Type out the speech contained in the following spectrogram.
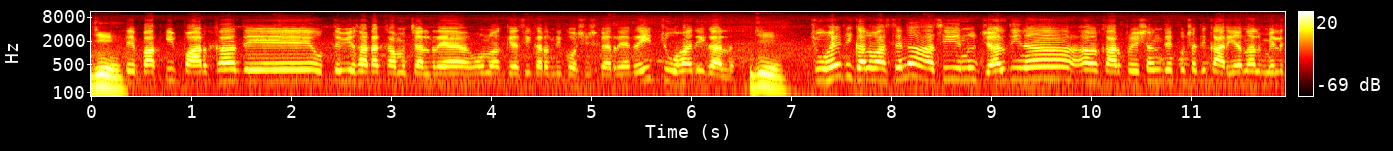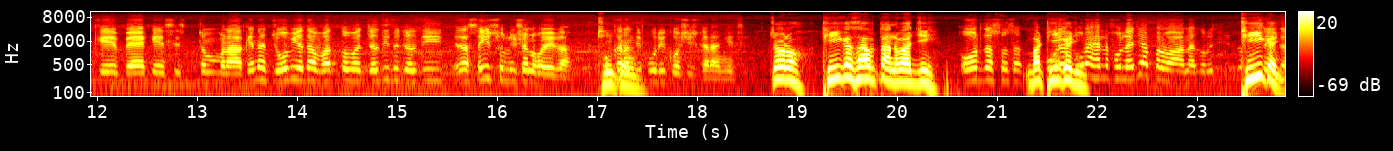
ਜੀ। ਤੇ ਬਾਕੀ ਪਾਰਕਾਂ ਦੇ ਉੱਤੇ ਵੀ ਸਾਡਾ ਕੰਮ ਚੱਲ ਰਿਹਾ ਹੈ ਹੁਣ ਅੱਗੇ ਅਸੀਂ ਕਰਨ ਦੀ ਕੋਸ਼ਿਸ਼ ਕਰ ਰਹੇ ਹਾਂ। ਰਹੀ ਚੂਹਾਂ ਦੀ ਗੱਲ। ਜੀ। ਚੂਹੇ ਦੀ ਗੱਲ ਵਾਸਤੇ ਨਾ ਅਸੀਂ ਇਹਨੂੰ ਜਲਦੀ ਨਾ ਕਾਰਪੋਰੇਸ਼ਨ ਦੇ ਕੁਝ ਅਧਿਕਾਰੀਆਂ ਨਾਲ ਮਿਲ ਕੇ ਬਹਿ ਕੇ ਸਿਸਟਮ ਬਣਾ ਕੇ ਨਾ ਜੋ ਵੀ ਇਹਦਾ ਵੱਧ ਤੋਂ ਵੱਧ ਜਲਦੀ ਤੋਂ ਜਲਦੀ ਇਹਦਾ ਸਹੀ ਸੋਲੂਸ਼ਨ ਹੋਏਗਾ ਉਹ। ਕਰਨ ਦੀ ਪੂਰੀ ਕੋਸ਼ਿਸ਼ ਕਰਾਂਗੇ ਜੀ। ਚਲੋ ਠੀਕ ਹੈ ਸਾਹਿਬ ਧੰਨਵਾਦ ਜੀ। ਹੋਰ ਦੱਸੋ ਸਰ? ਬਸ ਠੀਕ ਹੈ ਜੀ। ਪੂਰਾ ਹੈਲਪਫੁਲ ਹੈ ਜੀ ਪਰਵਾਹ ਨਾ ਕਰੋ ਜੀ। ਠੀਕ ਹੈ ਜੀ।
